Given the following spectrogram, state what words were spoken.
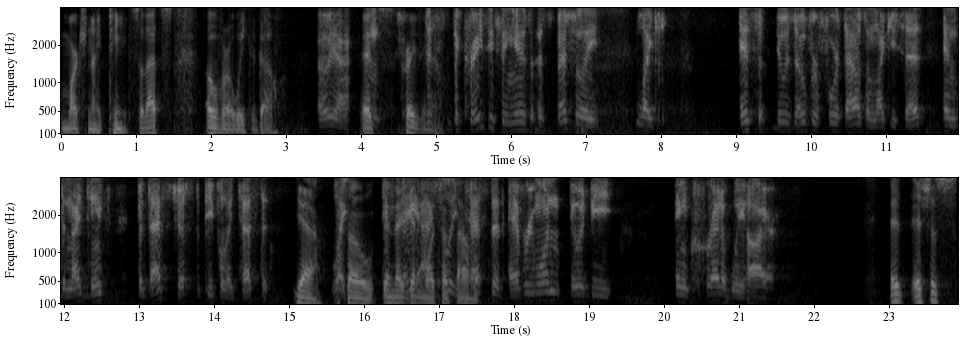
March 19th. So that's over a week ago. oh yeah and It's crazy now. the, the crazy thing is especially like it's it was over 4000 like you said and the 19th but that's just the people they tested Yeah. Like, so and they're they getting more tests out. tested everyone, it would be incredibly higher. It it's just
